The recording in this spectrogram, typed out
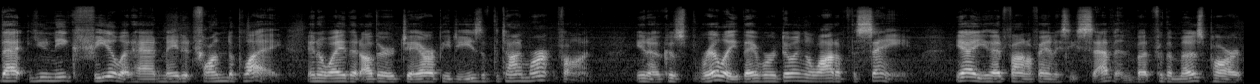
that unique feel it had made it fun to play in a way that other JRPGs of the time weren't fun. You know, because really they were doing a lot of the same. Yeah, you had Final Fantasy VII, but for the most part,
